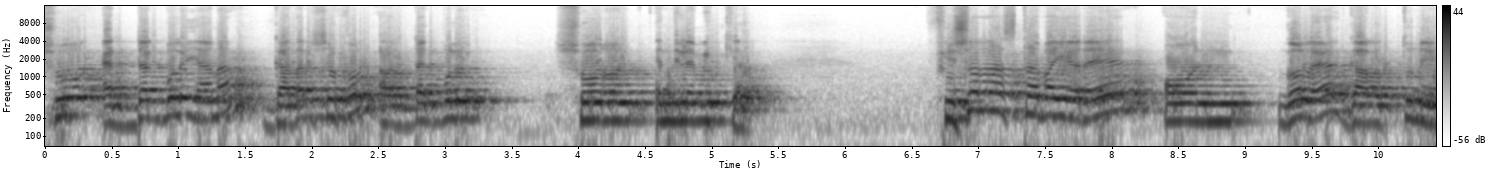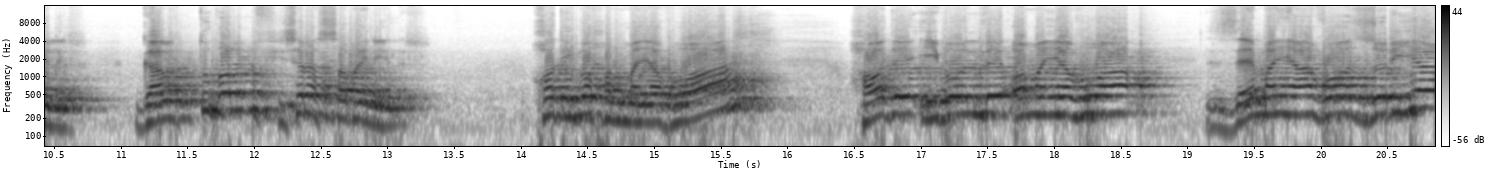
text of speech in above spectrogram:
শো এক ডাক বলে ইয়ানা, গাদার সকল আর ডাক বলে সোর এন্দিলা মিখ্যা ফিসর রাস্তা বাইয়ারে অন গলে গালত্তু নেলের গালত্তু গলের ফিসর রাস্তা বাই নেলের হদ ইব হনমায়া হুয়া হদে ইবল দে অমায়া হুয়া যে মায়া হুয়া জরিয়া,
